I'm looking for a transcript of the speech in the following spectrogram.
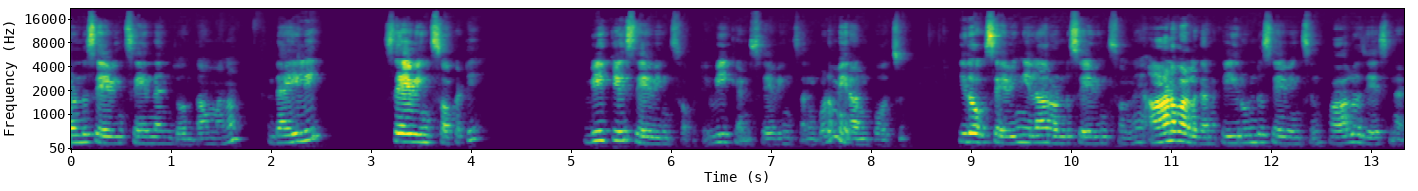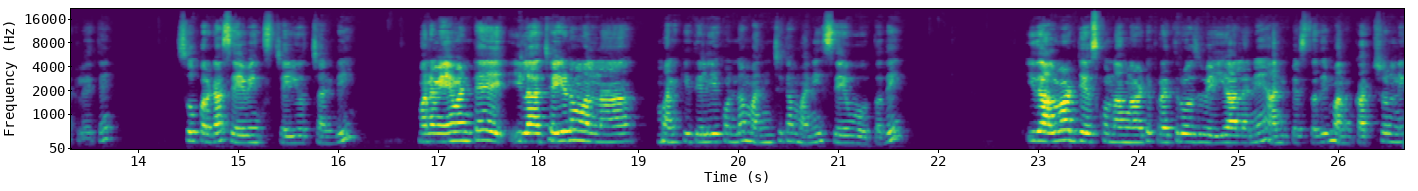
రెండు సేవింగ్స్ ఏందని చూద్దాం మనం. డైలీ సేవింగ్స్ ఒకటి వీక్లీ సేవింగ్స్ ఒకటి వీకెండ్ సేవింగ్స్ అని కూడా మీరు అనుకోవచ్చు. ఇది ఒక సేవింగ్ ఇలా రెండు సేవింగ్స్ ఉన్నాయి. ఆడవాళ్ళు కనుక ఈ రెండు సేవింగ్స్ని ఫాలో చేసినట్లయితే సూపర్గా సేవింగ్స్ చేయొచ్చండి. మనం ఏమంటే ఇలా చేయడం వలన మనకి తెలియకుండా మంచిగా మనీ సేవ్ అవుతుంది. ఇది అలవాటు చేసుకున్నాం కాబట్టి ప్రతిరోజు వెయ్యాలని అనిపిస్తుంది. మన ఖర్చుల్ని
